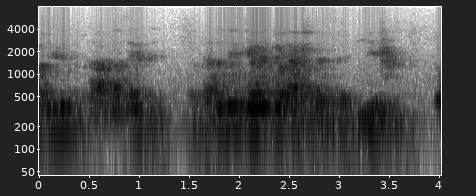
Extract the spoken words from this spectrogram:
আমরা আপনাদের এতদিন যেভাবে চলে আসতেছে। তো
